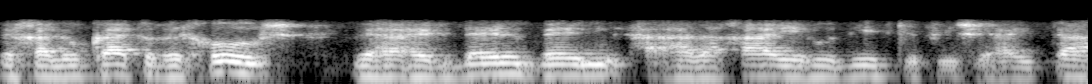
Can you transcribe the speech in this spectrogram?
בחלוקת רכוש וההבדל בין ההלכה היהודית כפי שהייתה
